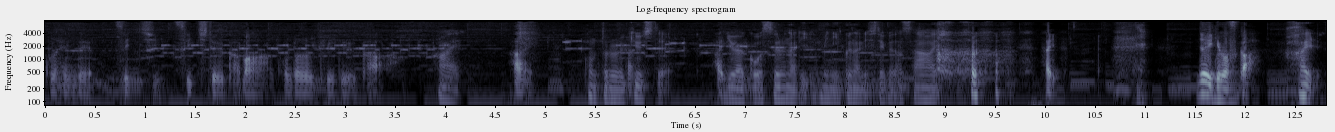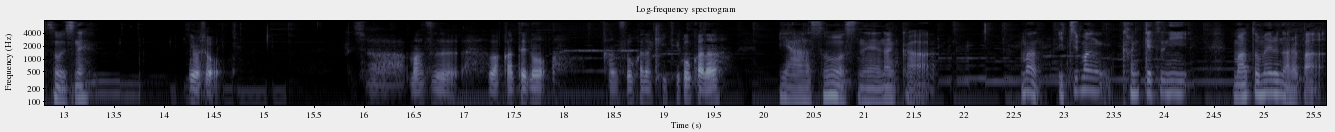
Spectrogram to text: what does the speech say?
この辺でスイッチ、スイッチというか、まあ、コントロール級というか、はい。はい。コントロール Q して、はい予約をするなり、見に行くなりしてください。はい。じゃあ行きますか。はい、そうですね。行きましょう。じゃあ、まず、若手の感想から聞いていこうかな。いやー、そうですね。なんか、まあ、一番簡潔にまとめるならば、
